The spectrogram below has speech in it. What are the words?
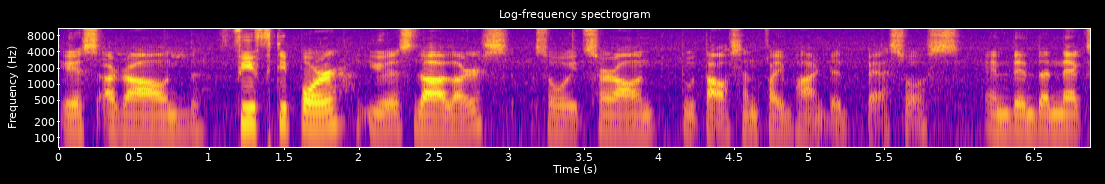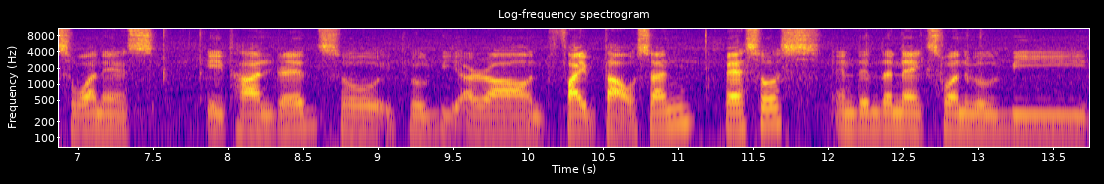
is around 54 US dollars. So it's around 2,500 pesos. And then the next one is 800 so it will be around 5,000 pesos. And then the next one will be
